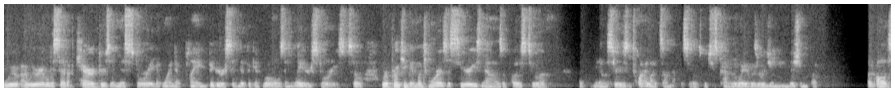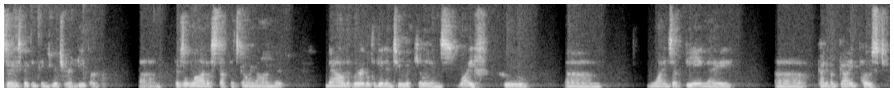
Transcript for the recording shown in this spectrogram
we were, we were able to set up characters in this story that wind up playing bigger, significant roles in later stories. So we're approaching it much more as a series now, as opposed to a, a you know a series of Twilight Zone episodes, which is kind of the way it was originally envisioned. But but all it's doing is making things richer and deeper. Um, there's a lot of stuff that's going on that now that we're able to get into with Killian's wife, who um, winds up being a uh, kind of a guidepost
